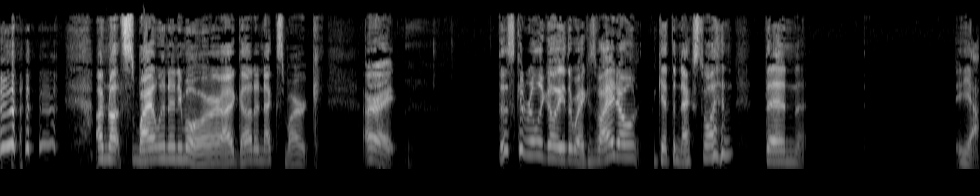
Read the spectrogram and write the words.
I'm not smiling anymore. I got an X mark. All right. This could really go either way because if I don't get the next one, then yeah.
